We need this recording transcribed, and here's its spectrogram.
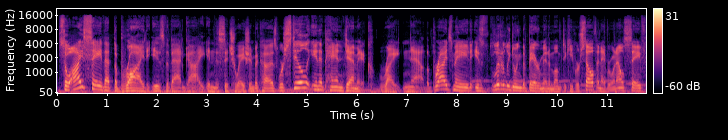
So I say that the bride is the bad guy in this situation because we're still in a pandemic right now. The bridesmaid is literally doing the bare minimum to keep herself and everyone else safe.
